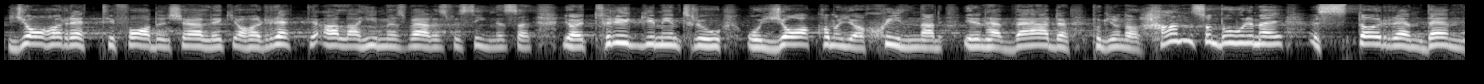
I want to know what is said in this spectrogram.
Jag har rätt till Faderns kärlek. Jag har rätt till alla himmels världens välsignelser. Jag är trygg i min tro och jag kommer göra skillnad i den här världen på grund av att han som bor i mig är större än den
